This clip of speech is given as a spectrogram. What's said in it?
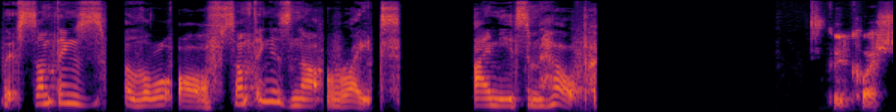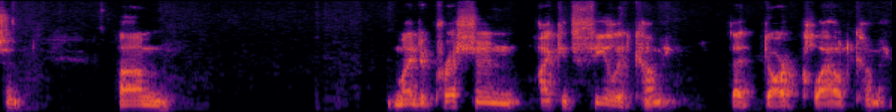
but something's a little off. Something is not right. I need some help. Good question. Um, my depression, I could feel it coming, that dark cloud coming.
